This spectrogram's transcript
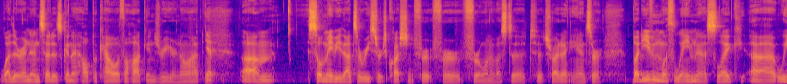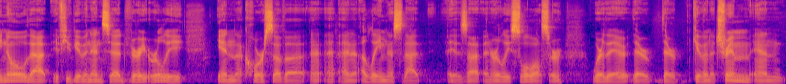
whether an NSAID is going to help a cow with a hock injury or not Yep. so maybe that's a research question for for for one of us to to try to answer. But even with lameness, like uh, we know that if you give an NSAID very early in the course of a a, a, lameness that is uh, an early sole ulcer, where they're they're they're given a trim and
